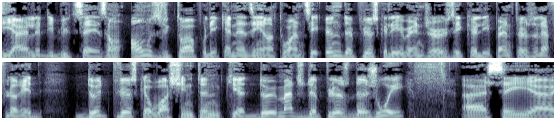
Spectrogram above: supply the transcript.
hier le début de saison. 11 victoires pour les Canadiens, Antoine. C'est une de plus que les Rangers et que les Panthers de la Floride. Deux de plus que Washington, qui a deux matchs de plus de jouer. Euh, c'est euh,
